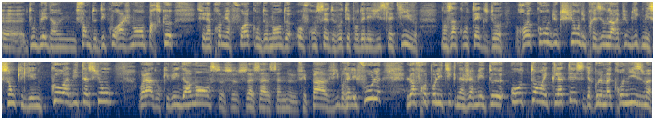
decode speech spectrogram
euh, doublé d'une forme de découragement parce que c'est la première fois qu'on demande aux Français de voter pour des législatives dans un contexte de reconduction du président de la République, mais sans qu'il y ait une cohabitation. Voilà, donc évidemment, ça, ne fait pas vibrer les foules. L'offre politique n'a jamais été autant éclatée, c'est-à-dire que le macronisme,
